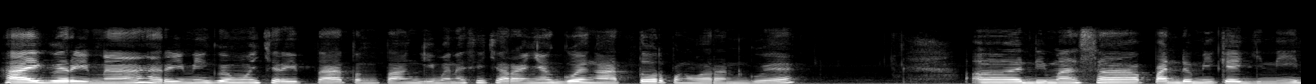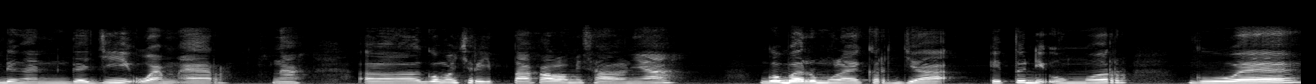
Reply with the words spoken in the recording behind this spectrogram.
Hai, gue Rina. Hari ini gue mau cerita tentang gimana sih caranya gue ngatur pengeluaran gue eh, di masa pandemi kayak gini dengan gaji UMR. Nah, eh, gue mau cerita kalau misalnya gue baru mulai kerja itu di umur gue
